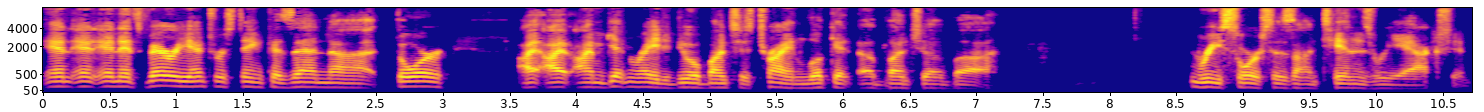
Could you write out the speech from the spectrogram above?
and and, and it's very interesting because then uh, Thor, I, I I'm getting ready to do a bunch of try and look at a bunch of uh, resources on Tin's reaction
